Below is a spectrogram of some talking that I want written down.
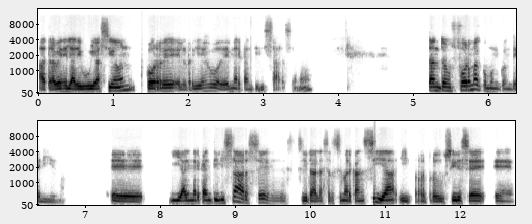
a través de la divulgación, corre el riesgo de mercantilizarse, tanto en forma como en contenido. Eh, y al mercantilizarse, es decir, al hacerse mercancía y reproducirse eh,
